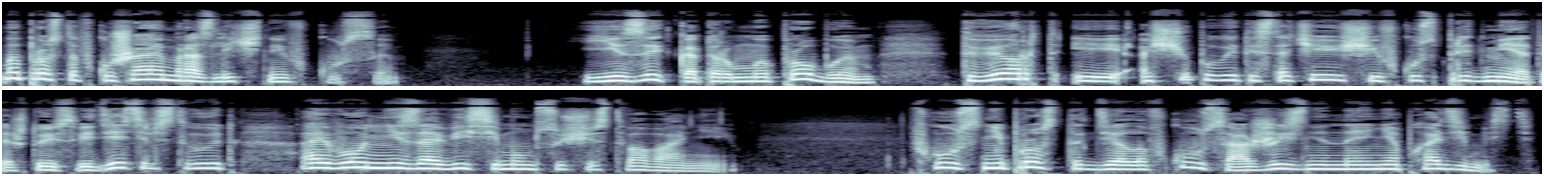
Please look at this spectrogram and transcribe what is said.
Мы просто вкушаем различные вкусы. Язык, которым мы пробуем, тверд и ощупывает источающий вкус предметы, что и свидетельствует о его независимом существовании. Вкус не просто дело вкуса, а жизненная необходимость.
